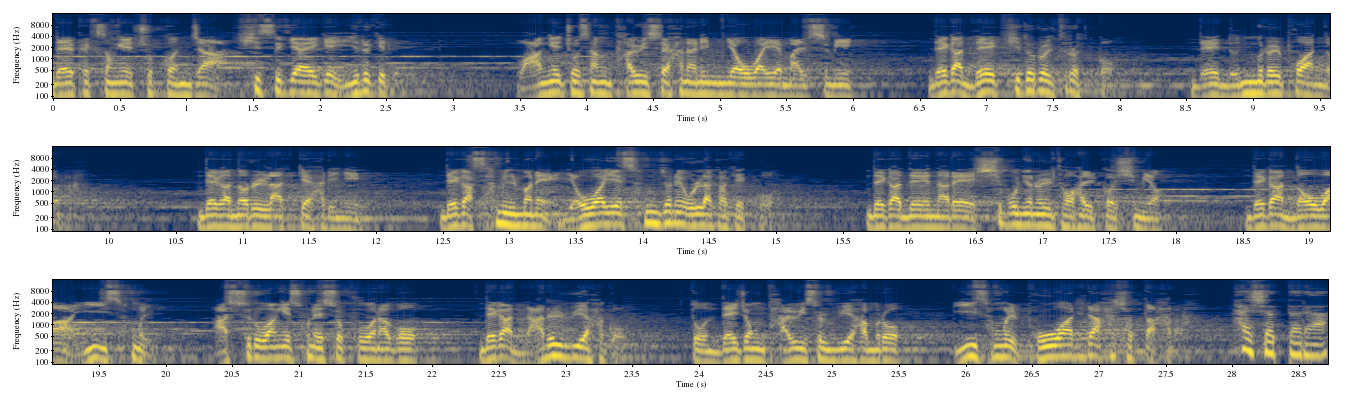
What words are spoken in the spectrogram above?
내 백성의 주권자 히스기야에게 이르기를 왕의 조상 다윗의 하나님 여호와의 말씀이 내가 내 기도를 들었고 내 눈물을 보았노라 내가 너를 낫게 하리니 내가 3일 만에 여호와의 성전에 올라가겠고 내가 내 날에 15년을 더할 것이며 내가 너와 이 성을 아수르 왕의 손에서 구원하고 내가 나를 위하고 또 내 종 다윗을 위함으로 이 성을 보호하리라 하셨다 하라 하셨더라.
